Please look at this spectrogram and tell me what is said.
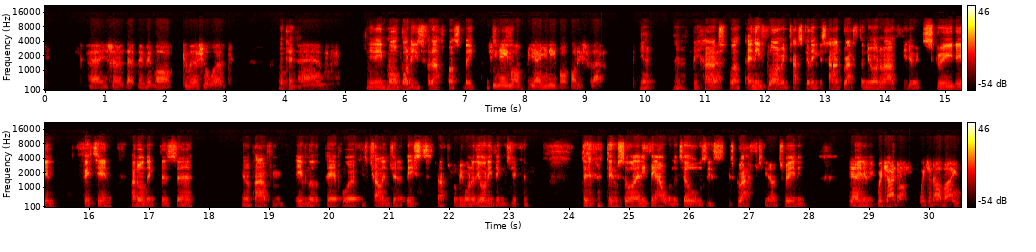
Uh, so that'd be a bit more commercial work. Okay. Um, You need more bodies for that, possibly. you need more, yeah, you need more bodies for that. Yeah, it'd be hard. Yeah. Well, any flooring task, I think, is hard graft on your own. About if you're doing screeding, fitting. I don't think there's, uh, you know, apart from even though the paperwork is challenging, at least that's probably one of the only things you can do. do. So anything out on the tools is is graft. You know, it's really, Yeah, really. which I don't, which I don't mind.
